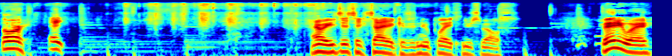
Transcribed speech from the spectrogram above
Thor, hey. I know he's just excited because it's a new place, new smells. But anyway,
